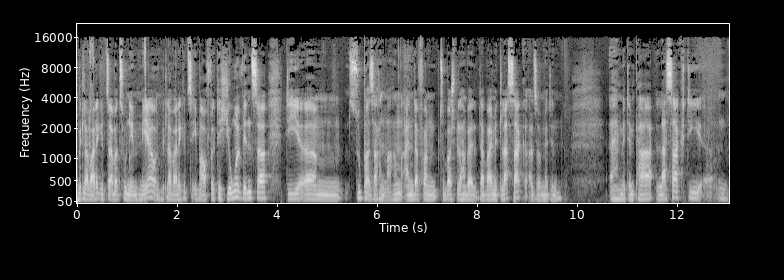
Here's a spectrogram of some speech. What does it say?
Mittlerweile gibt es aber zunehmend mehr und mittlerweile gibt es eben auch wirklich junge Winzer, die ähm, super Sachen machen. Einen davon zum Beispiel haben wir dabei mit Lassack, also mit den äh, mit dem Paar Lassack, die äh, einen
